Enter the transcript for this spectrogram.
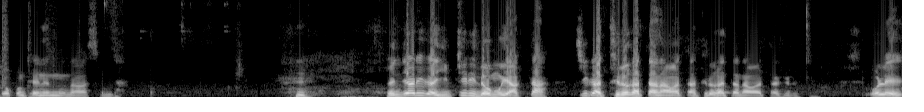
조금 되는 놈 나왔습니다. 벤자리가 입질이 너무 얇다. 찌가 들어갔다 나왔다 들어갔다 나왔다 그렇게. 원래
